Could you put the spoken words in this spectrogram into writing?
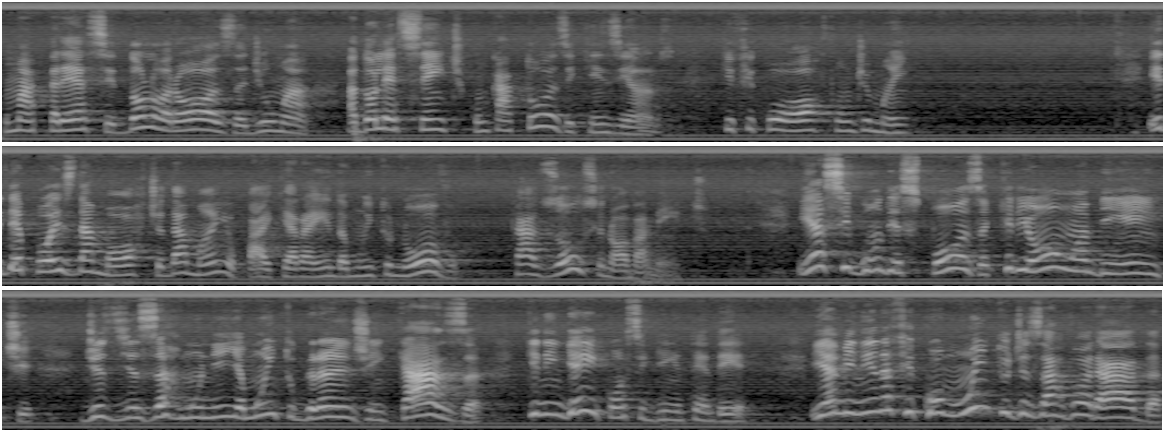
uma prece dolorosa de uma adolescente com 14, 15 anos, que ficou órfão de mãe. E depois da morte da mãe, o pai, que era ainda muito novo, casou-se novamente. E a segunda esposa criou um ambiente de desarmonia muito grande em casa que ninguém conseguia entender. E a menina ficou muito desarvorada,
